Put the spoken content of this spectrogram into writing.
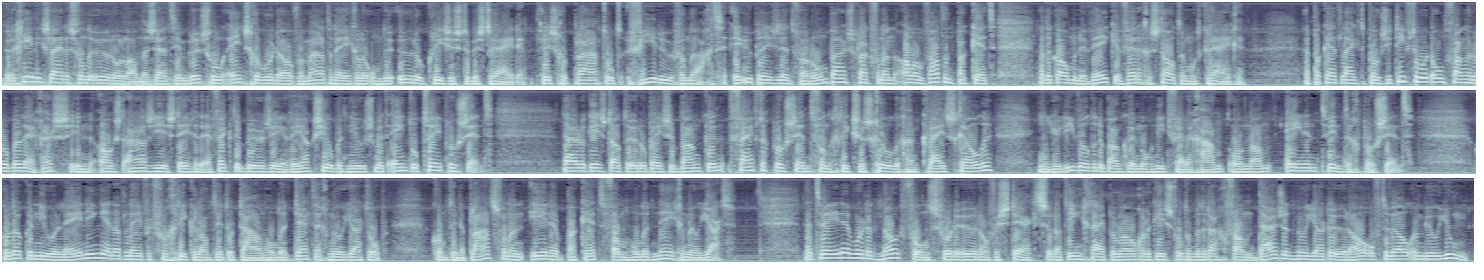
De regeringsleiders van de eurolanden zijn het in Brussel eens geworden over maatregelen om de eurocrisis te bestrijden. Er is gepraat tot vier uur vannacht. EU-president Van Rompuy sprak van een alomvattend pakket dat de komende weken verder gestalte moet krijgen. Het pakket lijkt positief te worden ontvangen door beleggers. In Oost-Azië stegen de effectenbeurzen in reactie op het nieuws met 1 tot 2 procent. Duidelijk is dat de Europese banken 50% van de Griekse schulden gaan kwijtschelden. In juli wilden de banken nog niet verder gaan, om dan 21%. Er komt ook een nieuwe lening en dat levert voor Griekenland in totaal 130 miljard op. Komt in de plaats van een eerder pakket van 109 miljard. Ten tweede wordt het noodfonds voor de euro versterkt, zodat ingrijpen mogelijk is tot een bedrag van 1000 miljard euro, oftewel een biljoen.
